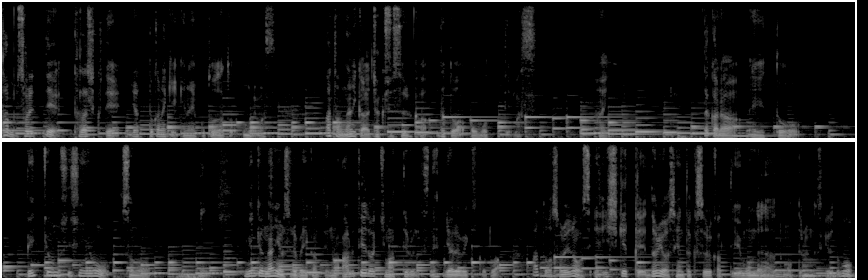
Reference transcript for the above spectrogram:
多分それって正しくてやっとかなきゃいけないことだと思います。あとは何から着手するかだとは思っています。はい。だからえっ、と勉強の指針をその勉強何をすればいいかっていうのはある程度は決まってるんですね。やるべきことは。あとはそれの意思決定どれを選択するかっていう問題だと思ってるんですけれども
